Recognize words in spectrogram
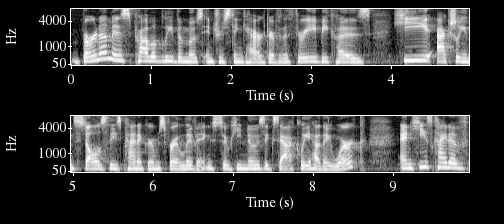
Burnham is probably the most interesting character of the three because he actually installs these panic rooms for a living. So he knows exactly how they work. And he's kind of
